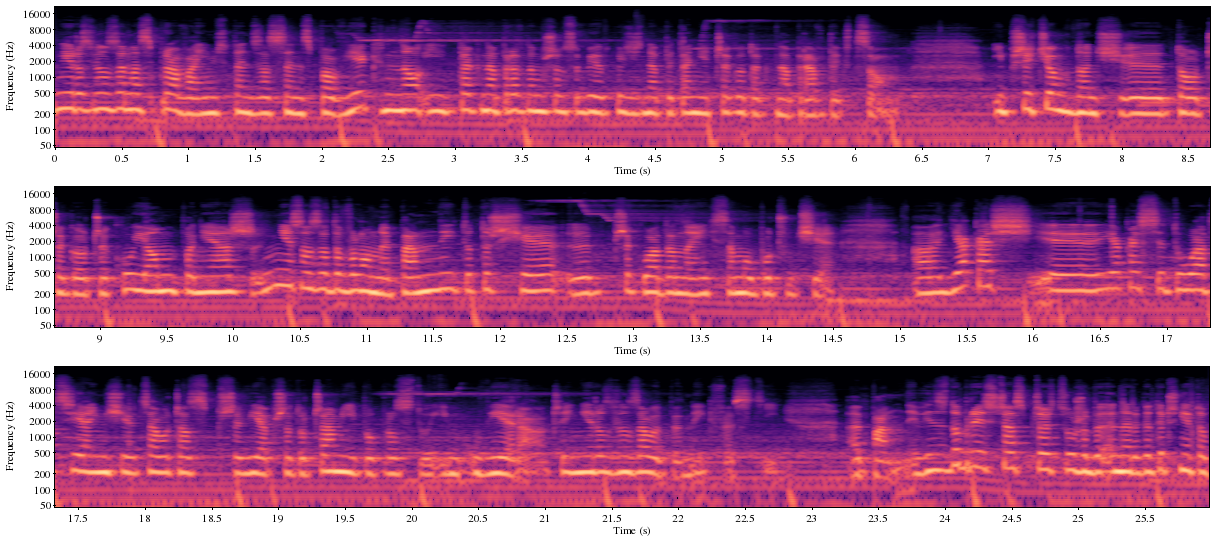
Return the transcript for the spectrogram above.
nierozwiązana sprawa im spędza sens powiek, no i tak naprawdę muszą sobie odpowiedzieć na pytanie, czego tak naprawdę chcą. I przyciągnąć to, czego oczekują, ponieważ nie są zadowolone panny i to też się przekłada na ich samopoczucie. Jakaś, e, jakaś sytuacja im się cały czas przewija przed oczami i po prostu im uwiera, czyli nie rozwiązały pewnej kwestii e, panny. Więc dobry jest czas w czerwcu, żeby energetycznie to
